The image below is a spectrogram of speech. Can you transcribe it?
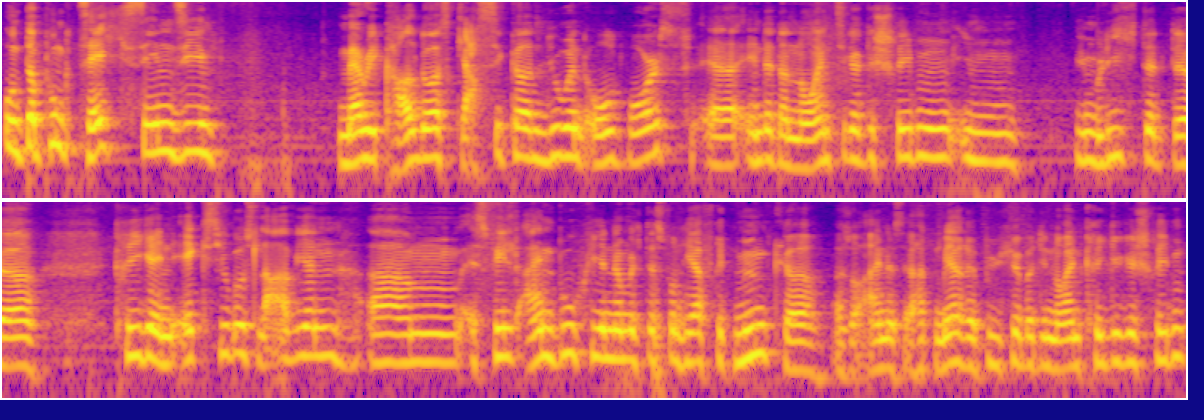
Unter Punkt 6 sehen Sie Mary Caldors Klassiker New and Old Wars, Ende der 90er geschrieben, im, im Lichte der Kriege in Ex-Jugoslawien. Ähm, es fehlt ein Buch hier, nämlich das von Herfried Münkler, also eines, er hat mehrere Bücher über die neuen Kriege geschrieben,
